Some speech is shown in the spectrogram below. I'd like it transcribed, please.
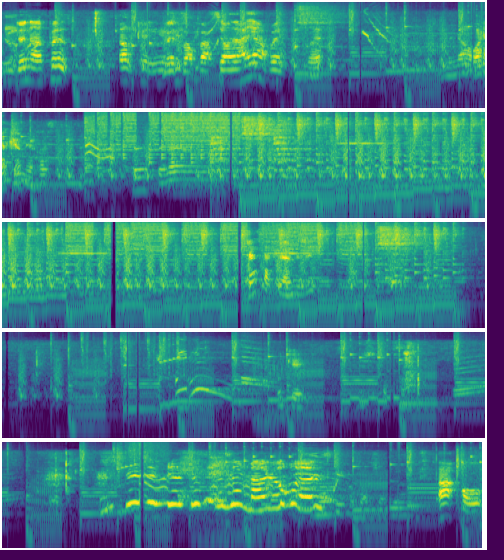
Nous donne un peu. Alors que Ouais, faut repartir en arrière après. Ouais. Voit la caméra. Tiens, ça musique. Ok. Malheureuse. Ah oh.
